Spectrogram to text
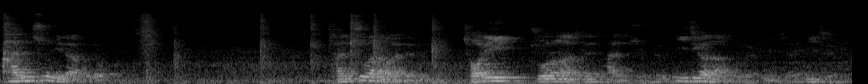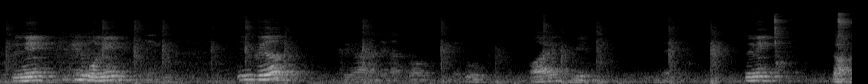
단수입니다. 무조건. 단수가 나와야 됩니다. 절이 주어로 나왔을 때는 단수. 그리고 이즈가 나오는 거예요. 이즈. 이즈. 됐니? PP는 뭐니? 네. 잉크야? 그가 아니라 또 네. 또 Y, 미. 네. 됐니? 자,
